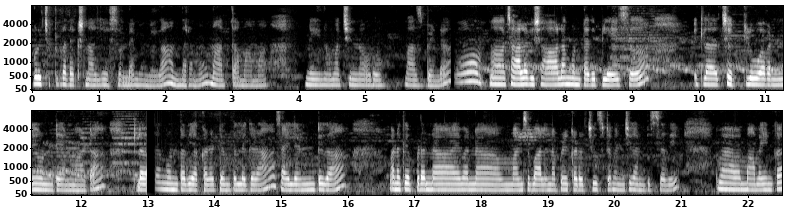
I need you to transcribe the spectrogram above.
గుడి చుట్టూ ప్రదక్షిణాలు చేస్తుండే మేము ఇక అందరము. మా అత్త మామ నేను మా చిన్నోడు మా హస్బెండ్ చాలా విశాలంగా ఉంటుంది ప్లేస్ ఇట్లా చెట్లు అవన్నీ ఉంటాయి అన్నమాట. ఇట్లా ఉంటుంది అక్కడ టెంపుల్ దగ్గర సైలెంట్గా మనకు ఎప్పుడన్నా ఏమన్నా మనసు బాగాలేనప్పుడు ఇక్కడ చూస్తే మంచిగా అనిపిస్తుంది. మా మామయ్య ఇంకా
